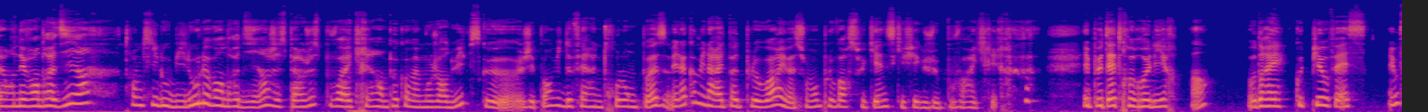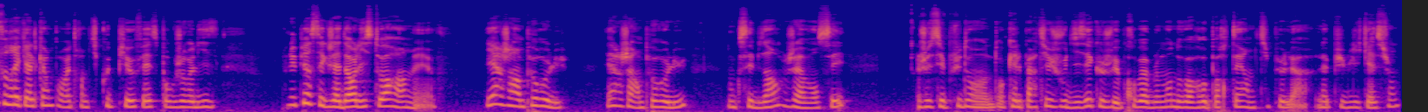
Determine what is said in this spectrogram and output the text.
Euh, on est vendredi hein, tranquille ou bilou le vendredi, hein. j'espère juste pouvoir écrire un peu quand même aujourd'hui parce que euh, j'ai pas envie de faire une trop longue pause, mais là comme il arrête pas de pleuvoir, il va sûrement pleuvoir ce week-end, ce qui fait que je vais pouvoir écrire. Et peut-être relire, hein Audrey, coup de pied aux fesses. Il me faudrait quelqu'un pour mettre un petit coup de pied aux fesses pour que je relise. Le pire c'est que j'adore l'histoire, hein, mais hier j'ai un peu relu. Hier j'ai un peu relu, donc c'est bien, j'ai avancé. Je sais plus dans, quelle partie je vous disais que je vais probablement devoir reporter un petit peu la, la publication.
